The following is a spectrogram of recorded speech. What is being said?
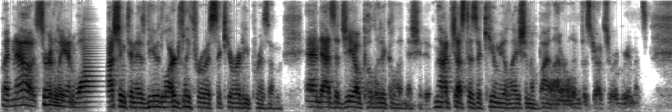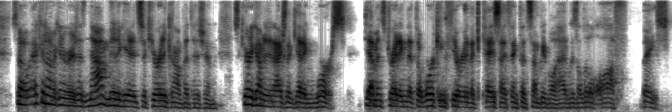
But now, certainly in Washington, is viewed largely through a security prism and as a geopolitical initiative, not just as accumulation of bilateral infrastructure agreements. So, economic integration has not mitigated security competition. Security competition is actually getting worse demonstrating that the working theory of the case I think that some people had was a little off base.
